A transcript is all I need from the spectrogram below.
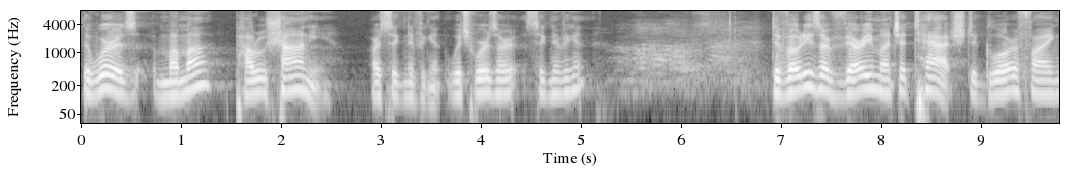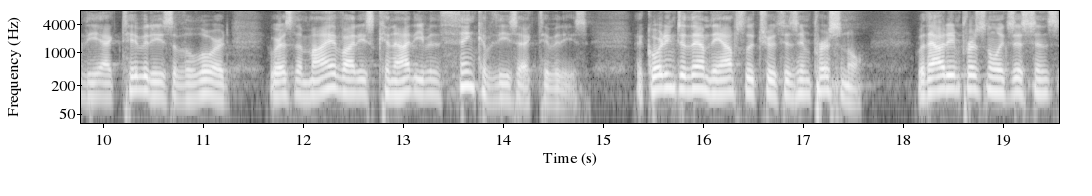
The words mama parushani are significant. Which words are significant? Devotees are very much attached to glorifying the activities of the Lord, whereas the Mayavadis cannot even think of these activities. According to them, the absolute truth is impersonal. Without impersonal existence,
